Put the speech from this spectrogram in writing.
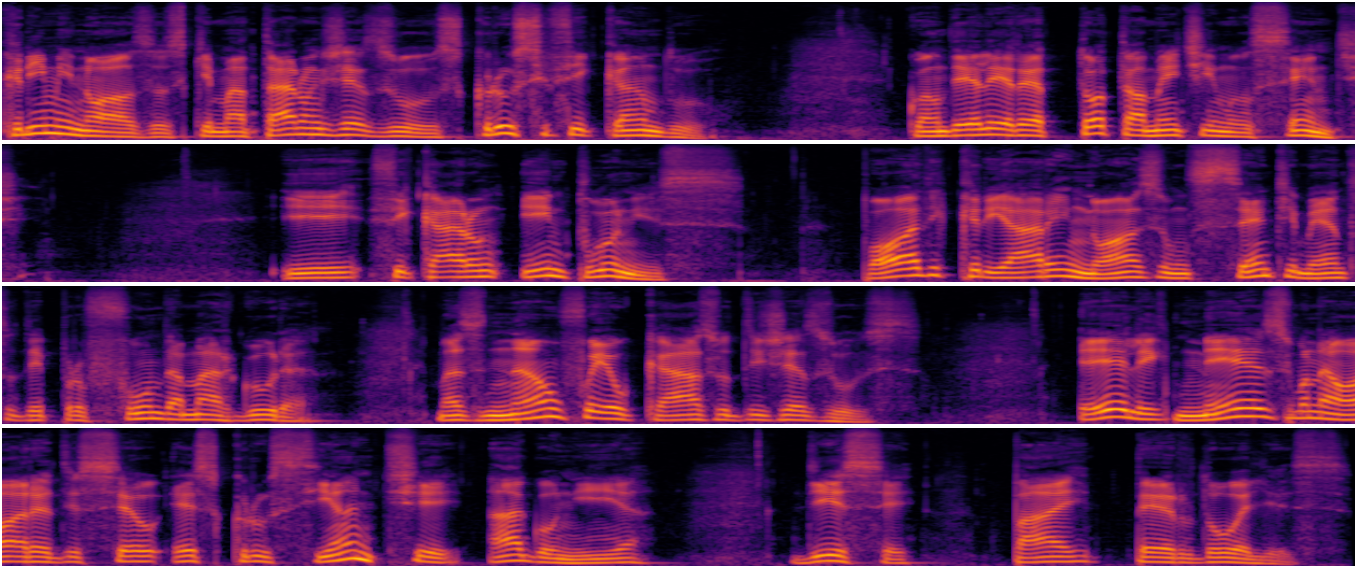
criminosos que mataram Jesus crucificando quando ele era totalmente inocente e ficaram impunes, pode criar em nós um sentimento de profunda amargura, mas não foi o caso de Jesus. Ele, mesmo na hora de seu excruciante agonia, disse: Pai, perdoa-lhes.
